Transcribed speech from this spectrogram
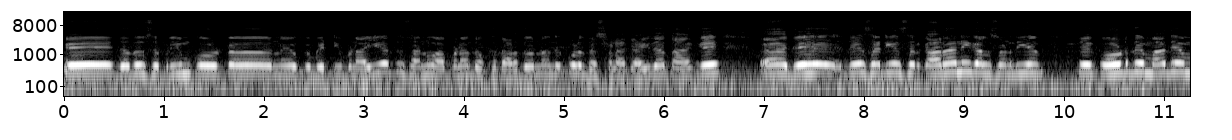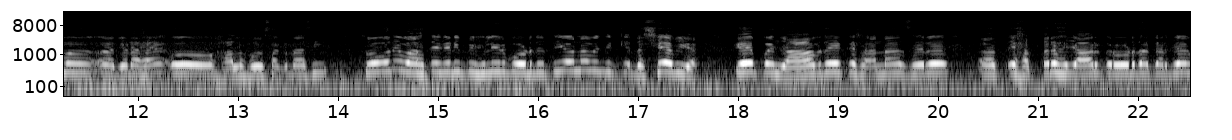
ਕਿ ਜਦੋਂ ਸੁਪਰੀਮ ਕੋਰਟ ਨੇ ਉਹ ਕਮੇਟੀ ਬਣਾਈ ਹੈ ਤੇ ਸਾਨੂੰ ਆਪਣਾ ਦੁੱਖ ਦਰਦ ਉਹਨਾਂ ਦੇ ਕੋਲ ਦੱਸਣਾ ਚਾਹੀਦਾ ਤਾਂ ਕਿ ਜੇ ਜੇ ਸਾਡੀਆਂ ਸਰਕਾਰਾਂ ਨਹੀਂ ਗੱਲ ਸੁਣਦੀਆਂ ਤੇ ਕੋਰਟ ਦੇ ਮਾਧਿਅਮ ਜਿਹੜਾ ਹੈ ਉਹ ਹੱਲ ਹੋ ਸਕਦਾ ਸੀ। ਸੋ ਉਹਦੇ ਵਾਸਤੇ ਜਿਹੜੀ ਪਿਛਲੀ ਰਿਪੋਰਟ ਦਿੱਤੀ ਹੈ ਉਹਨਾਂ ਵਿੱਚ ਦੱਸਿਆ ਵੀ ਹੈ ਕਿ ਪੰਜਾਬ ਦੇ ਕਿਸਾਨਾਂ ਸਿਰ ਅ, 73000 ਕਰੋੜ ਦਾ ਕਰਜ਼ਾ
